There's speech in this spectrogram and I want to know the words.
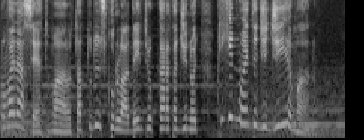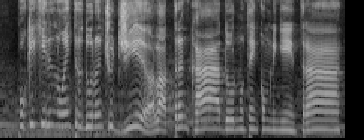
Não vai dar certo, mano. Tá tudo escuro lá dentro e o cara tá de noite. Por que, que ele não entra de dia, mano? Por que, que ele não entra durante o dia? Olha lá, trancado, não tem como ninguém entrar.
